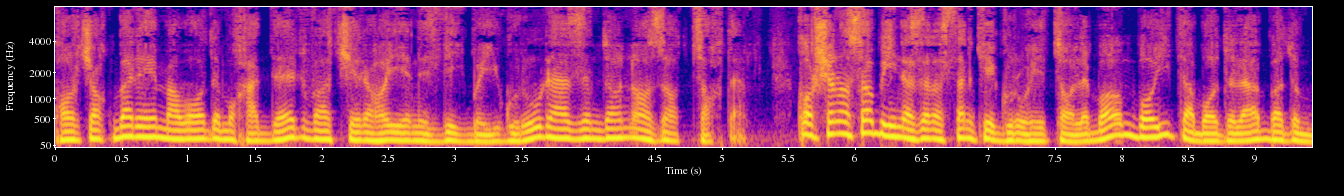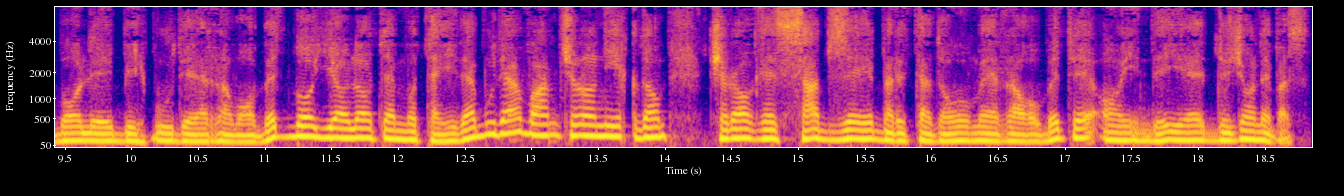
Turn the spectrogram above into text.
قارچاقبر مواد مخدر و چهره های نزدیک به گروه از زندان آزاد ساخته کارشناسا به این نظر هستند که گروه طالبان با این تبادله به دنبال بهبود روابط با ایالات متحده بوده و همچنان اقدام چراغ سبز بر تداوم روابط آینده دو جانب است.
